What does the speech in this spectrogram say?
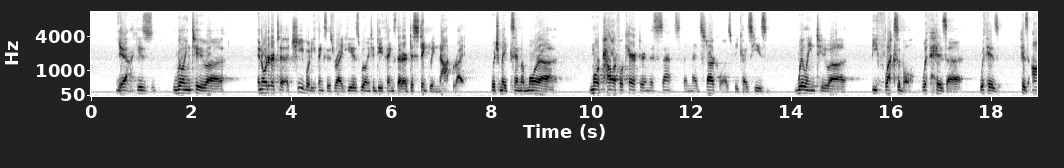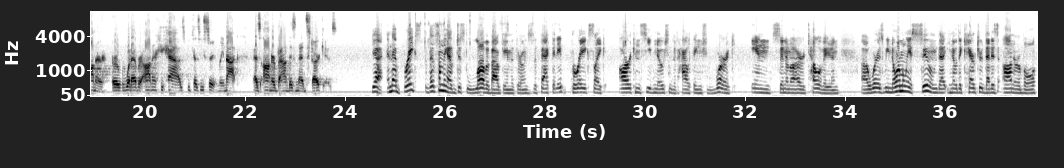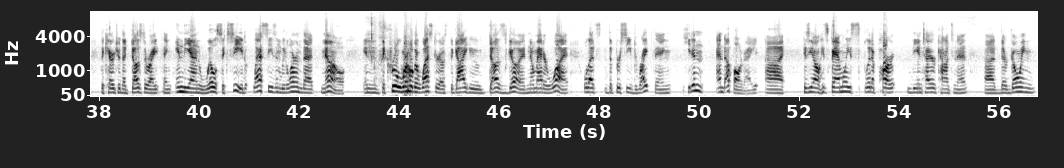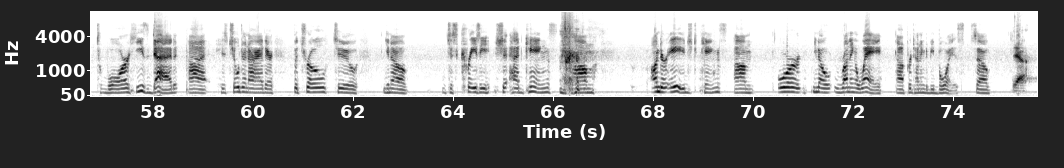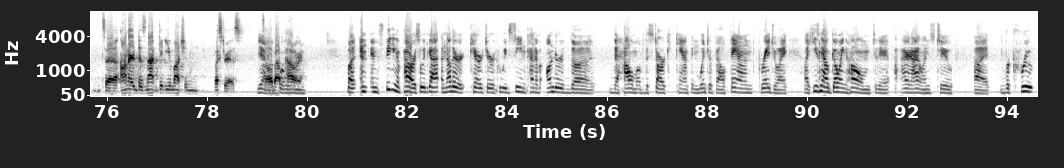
Yeah, he's willing to, uh, in order to achieve what he thinks is right, he is willing to do things that are distinctly not right, which makes him a more, uh, more powerful character in this sense than Ned Stark was, because he's willing to uh, be flexible with his, uh, with his, his honor or whatever honor he has, because he's certainly not as honor bound as Ned Stark is. Yeah, and that breaks. That's something I just love about Game of Thrones is the fact that it breaks like our conceived notions of how things should work in cinema or television. Uh, whereas we normally assume that you know the character that is honorable, the character that does the right thing, in the end will succeed. Last season we learned that no, in the cruel world of Westeros, the guy who does good, no matter what, well, that's the perceived right thing. He didn't end up all right. Uh, his you know his family's split apart the entire continent. Uh, they're going to war. He's dead. Uh, his children are either betrothed to, you know, just crazy shithead kings, um, underaged kings, um, or you know, running away, uh, pretending to be boys. So Yeah, it's, uh, honor does not get you much in Westeros. yeah, it's all about power. But and and speaking of power, so we've got another character who we've seen kind of under the the helm of the Stark camp in Winterfell, Theon Greyjoy. Uh, he's now going home to the Iron Islands to uh, recruit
